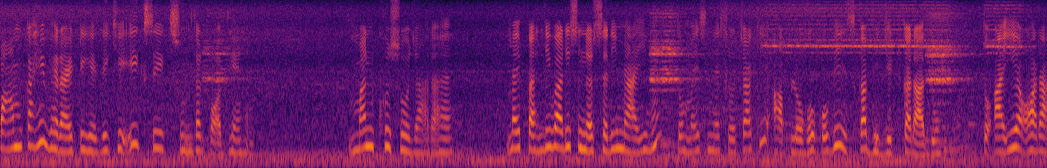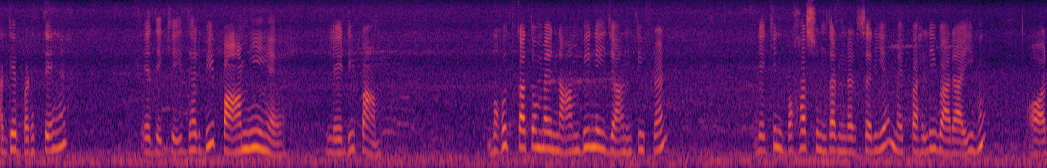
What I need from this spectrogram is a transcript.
पाम का ही वैरायटी है। देखिए एक से एक सुंदर पौधे हैं। मन खुश हो जा रहा है। मैं पहली बार इस नर्सरी में आई हूँ तो मैं इसने सोचा कि आप लोगों को भी इसका विज़िट करा दूँ। तो आइए और आगे बढ़ते हैं। ये देखिए, इधर भी पाम ही है लेडी पाम। बहुत का तो मैं नाम भी नहीं जानती फ्रेंड लेकिन बहुत सुंदर नर्सरी है। मैं पहली बार आई हूँ। और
